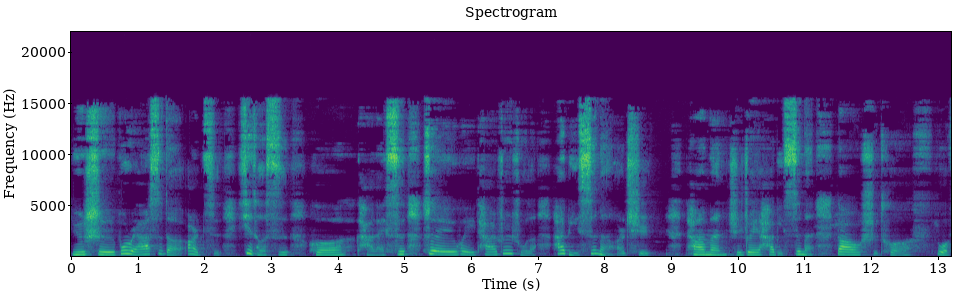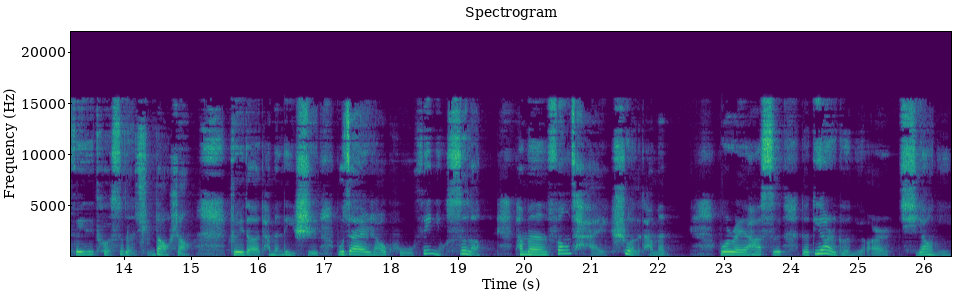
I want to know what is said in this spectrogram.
于是，波瑞阿斯的二子谢特斯和卡莱斯遂为他追逐了哈比斯们而去。他们直追哈比斯们到史特洛菲特斯的群岛上，追得他们立时不再饶苦菲纽斯了。他们方才射了他们。波瑞阿斯的第二个女儿齐奥尼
